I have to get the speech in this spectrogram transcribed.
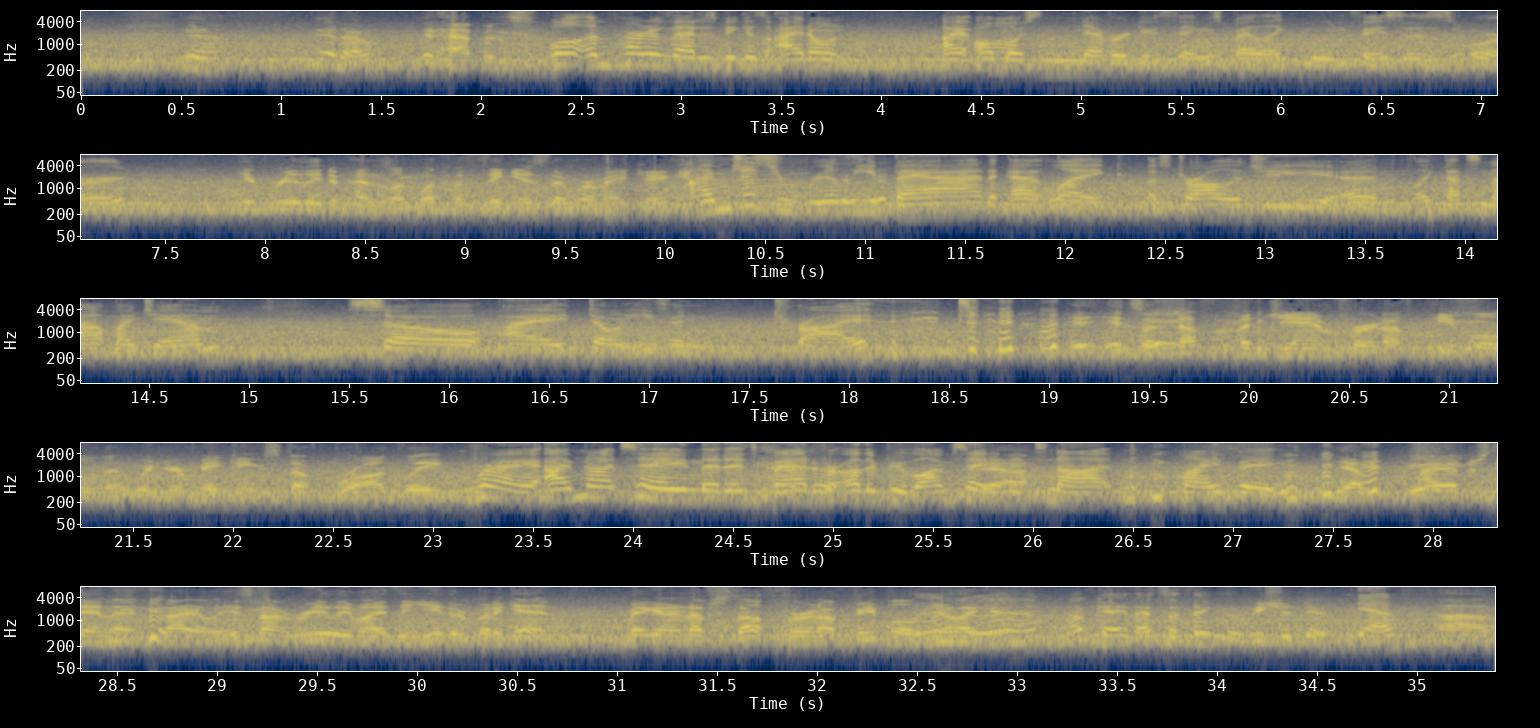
yeah, you know, it happens. Well, and part of that is because I don't. I almost never do things by like moon phases or. It really depends on what the thing is that we're making. I'm just really bad at like astrology and like that's not my jam. So I don't even try. It, it's enough of a jam for enough people that when you're making stuff broadly, right. I'm not saying that it's bad for other people. I'm saying Yeah. it's not my thing. yep, I understand that entirely. It's not really my thing either, but again, making enough stuff for enough people, you're like, Mm-hmm. eh, okay, that's a thing that we should do. Yeah. Um,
